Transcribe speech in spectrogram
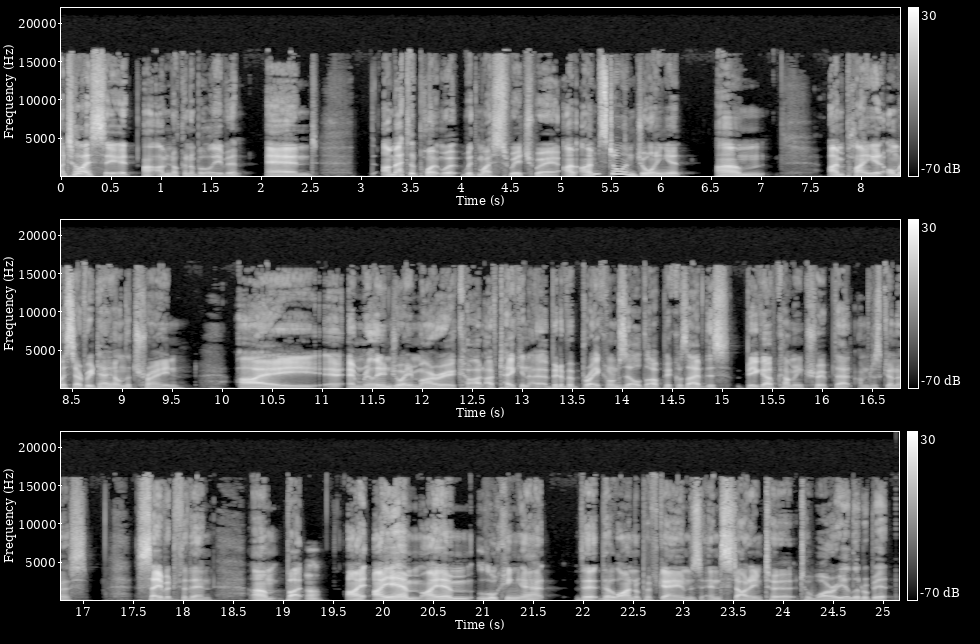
until I see it I, I'm not going to believe it and I'm at the point where, with my Switch where I'm I'm still enjoying it um I'm playing it almost every day on the train. I am really enjoying Mario Kart. I've taken a bit of a break on Zelda because I have this big upcoming trip that I'm just gonna save it for then. Um, but Oh. I, I am I am looking at the the lineup of games and starting to to worry a little bit.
